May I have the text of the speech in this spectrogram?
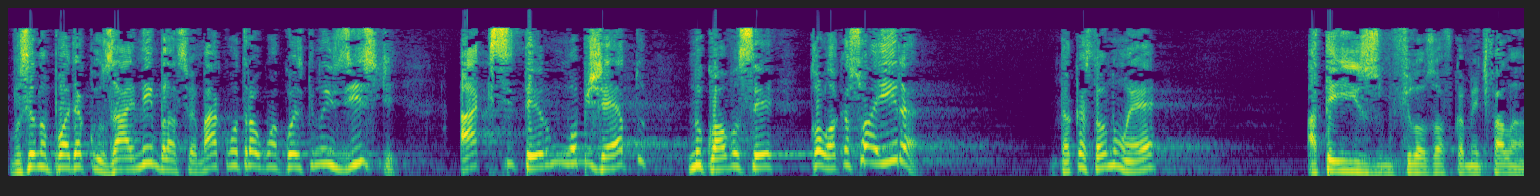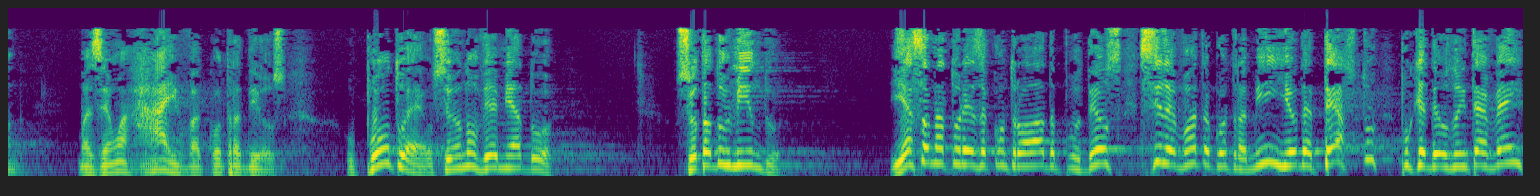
você não pode acusar e nem blasfemar contra alguma coisa que não existe. Há que se ter um objeto no qual você coloca sua ira. Então a questão não é ateísmo, filosoficamente falando, mas é uma raiva contra Deus. O ponto é: o Senhor não vê a minha dor, o Senhor está dormindo. E essa natureza controlada por Deus se levanta contra mim e eu detesto porque Deus não intervém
